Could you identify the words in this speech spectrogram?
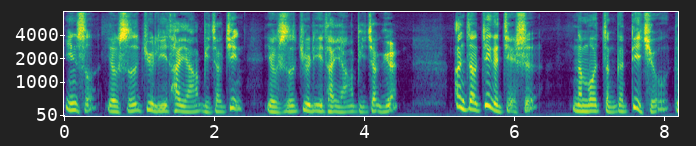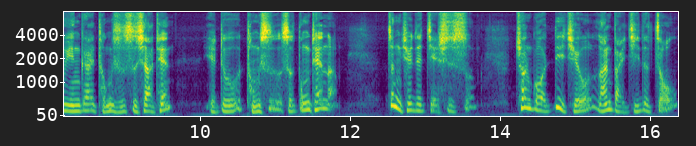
因此有时距离太阳比较近，有时距离太阳比较远。按照这个解释，那么整个地球都应该同时是夏天，也都同时是冬天了。正确的解释是，穿过地球南北极的轴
